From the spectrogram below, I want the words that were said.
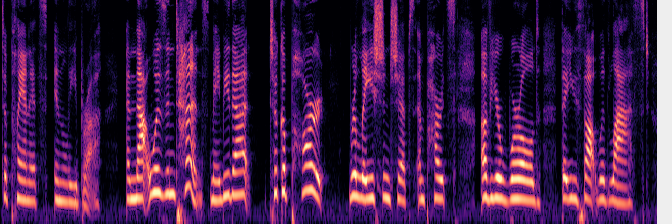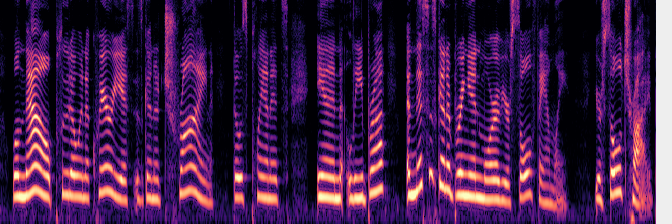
to planets in Libra. And that was intense. Maybe that took apart relationships and parts of your world that you thought would last. Well, now Pluto in Aquarius is going to trine those planets in Libra and this is going to bring in more of your soul family, your soul tribe,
